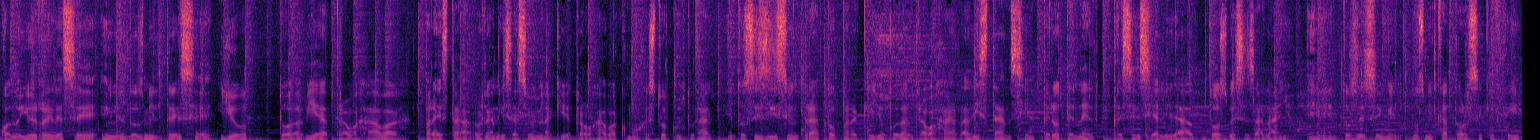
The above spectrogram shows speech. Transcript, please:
Cuando yo regresé en el 2013, yo todavía trabajaba para esta organización en la que yo trabajaba como gestor cultural. Entonces hice un trato para que yo pueda trabajar a distancia, pero tener presencialidad dos veces al año. Entonces en el 2014 que fui,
